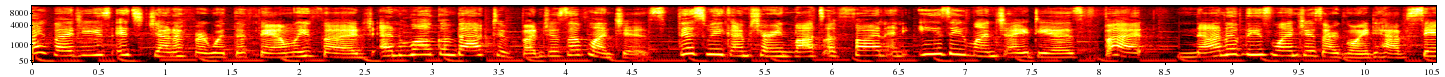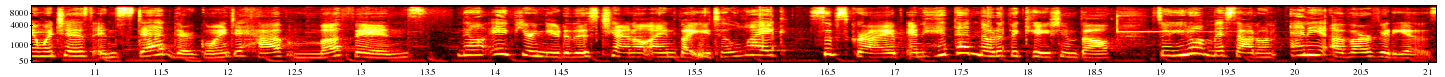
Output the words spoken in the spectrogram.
Hi Fudgies, it's Jennifer with the Family Fudge and welcome back to Bunches of Lunches. This week I'm sharing lots of fun and easy lunch ideas, but none of these lunches are going to have sandwiches. Instead, they're going to have muffins. Now, if you're new to this channel, I invite you to like, subscribe, and hit that notification bell so you don't miss out on any of our videos.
